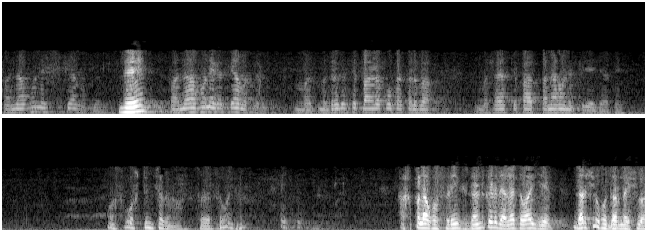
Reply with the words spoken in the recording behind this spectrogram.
فنا ہونے کا کیا مطلب؟ جی؟ فنا ہونے کا کیا مطلب؟ مدرسے سے کا طلبہ مشاہد کے پاس پناہ ہونے کے لیے جاتے ہیں۔ خپل خو سړی اکسیډنټ کړی دا ته وایي چې درشي خو در نشو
